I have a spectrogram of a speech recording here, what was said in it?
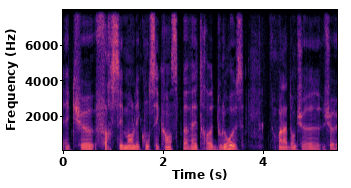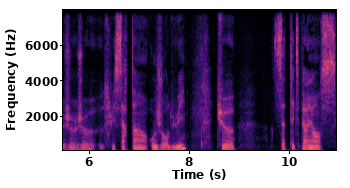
et que forcément les conséquences peuvent être douloureuses. Voilà, donc je, je, je, je suis certain aujourd'hui que cette expérience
